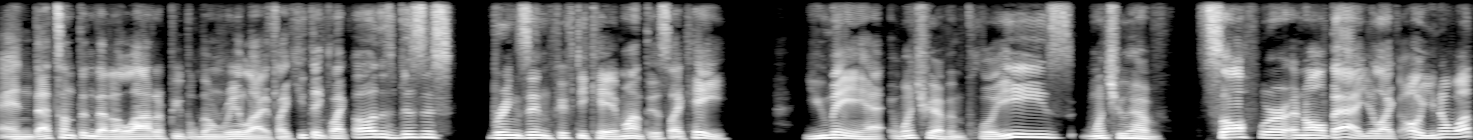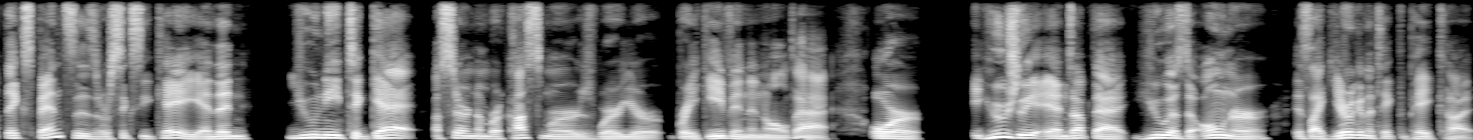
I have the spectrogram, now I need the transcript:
And that's something that a lot of people don't realize. Like you think like, oh, this business brings in 50K a month. It's like, hey, you may, ha- once you have employees, once you have software and all that, you're like, oh, you know what? The expenses are 60K. And then you need to get a certain number of customers where you're break even and all that. Or usually it ends up that you as the owner is like, you're going to take the pay cut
